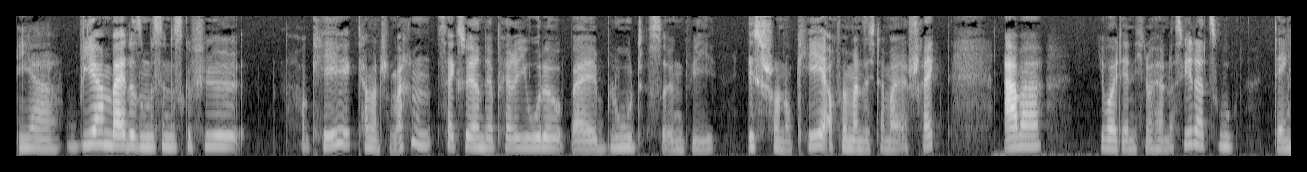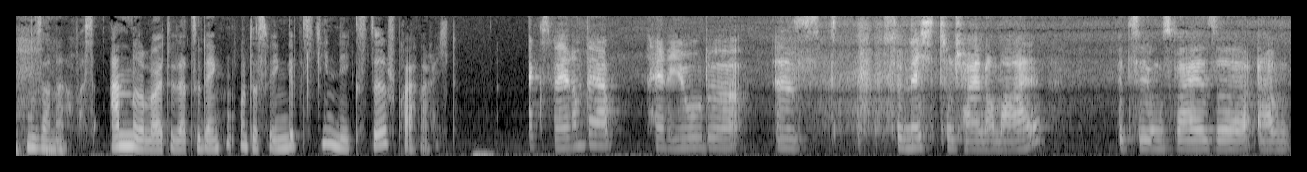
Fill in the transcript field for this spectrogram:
Ja, wir haben beide so ein bisschen das Gefühl, okay, kann man schon machen, Sex während der Periode, weil Blut ist irgendwie, ist schon okay, auch wenn man sich da mal erschreckt. Aber ihr wollt ja nicht nur hören, was wir dazu denken, sondern auch, was andere Leute dazu denken. Und deswegen gibt es die nächste Sprachnachricht. Sex während der Periode ist für mich total normal. Beziehungsweise, ähm,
